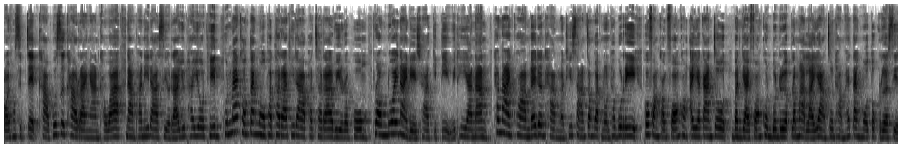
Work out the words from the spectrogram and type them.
2567 ค่ะ ผู้สื่อข่าวรายงานค่ะว่า นางพนิดาศิรายุทธโยธิน คุณแม่ของแตงโมพัทรธิดาพัชราวีรพงศ์พร้อมด้วยนายเดชากิติวิทยานันท์ทนายความได้เดินทางมาที่ศาลจังหวัดนนทบุรี เพื่อฟังคำฟ้องของอายการโจทย์บรรยายฟ้องคนบนเรือประมาทหลายอย่างจนทำให้แตงโมตกเรือเสีย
